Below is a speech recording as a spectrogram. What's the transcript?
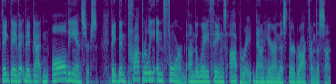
think they've, they've gotten all the answers. They've been properly informed on the way things operate down here on this third rock from the sun.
